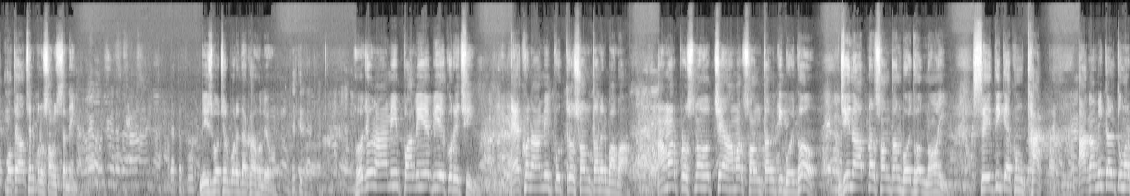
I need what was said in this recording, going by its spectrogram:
একমতে আছেন, কোনো সমস্যা নেই। বিশ বছর পরে দেখা হলেও। হুজুর, আমি পালিয়ে বিয়ে করেছি। এখন আমি পুত্র সন্তানের বাবা। আমার প্রশ্ন হচ্ছে, আমার সন্তান কি বৈধ? জি না, আপনার সন্তান বৈধ নয়। সেই দিক এখন থাক। আগামীকাল তোমার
